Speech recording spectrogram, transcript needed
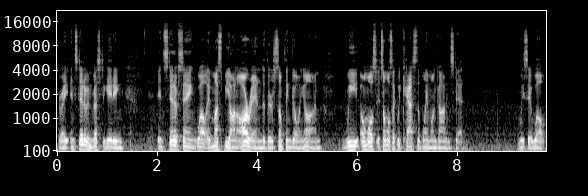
right? Instead of investigating, instead of saying, well, it must be on our end that there's something going on, we almost, it's almost like we cast the blame on God instead. We say, well,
